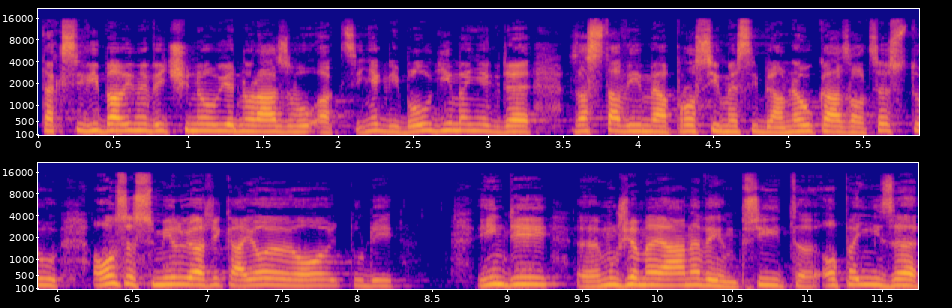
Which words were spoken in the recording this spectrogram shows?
tak si vybavíme většinou jednorázovou akci. Někdy bloudíme někde, zastavíme a prosíme, jestli by nám neukázal cestu a on se smiluje a říká, jo, jo, jo, tudy. Jindy eh, můžeme, já nevím, přijít o peníze,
